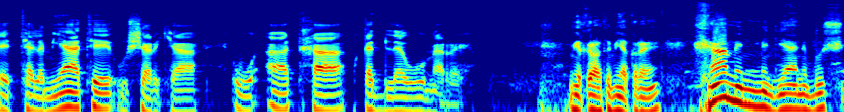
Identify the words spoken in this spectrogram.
التلميات والشركة وآتخا بقدلة ومرة. ميقرات ميقرة. خامن مليان بوش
